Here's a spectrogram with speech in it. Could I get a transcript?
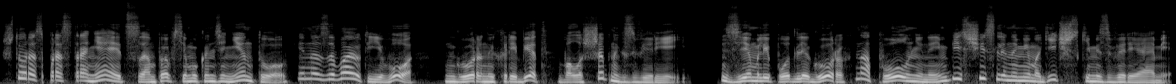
что распространяется по всему континенту, и называют его «горный хребет волшебных зверей». Земли подле гор наполнены бесчисленными магическими зверями.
